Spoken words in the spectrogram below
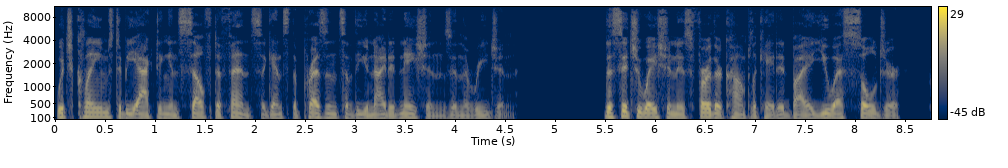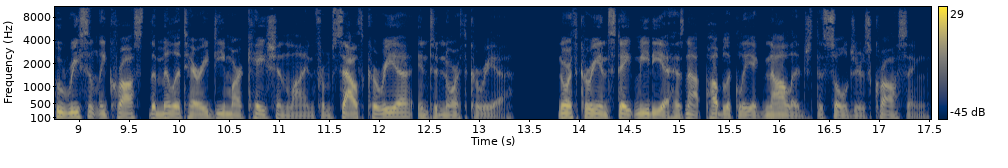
which claims to be acting in self-defense against the presence of the United Nations in the region. The situation is further complicated by a U.S. soldier who recently crossed the military demarcation line from South Korea into North Korea. North Korean state media has not publicly acknowledged the soldier's crossing.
